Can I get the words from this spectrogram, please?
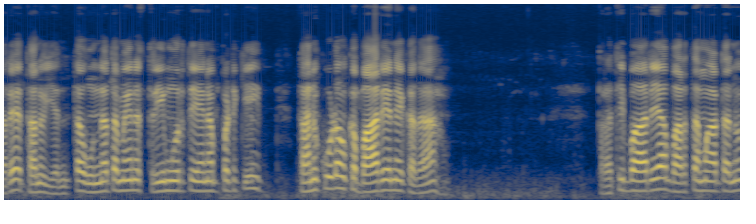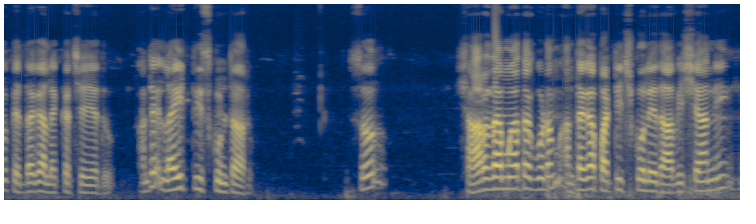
సరే తను ఎంత ఉన్నతమైన స్త్రీమూర్తి అయినప్పటికీ తను కూడా ఒక భార్యనే కదా. ప్రతి భార్య భర్త మాటను పెద్దగా లెక్క చేయదు. అంటే లైట్ తీసుకుంటారు. సో శారదామాత కూడా అంతగా పట్టించుకోలేదు. ఆ విషయాన్ని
